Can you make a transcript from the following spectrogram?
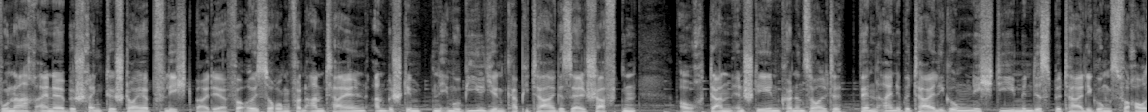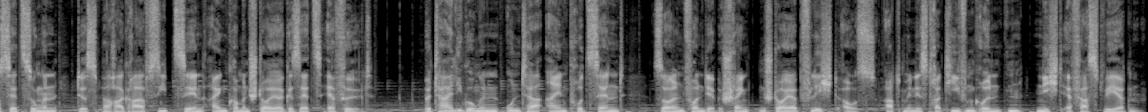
wonach eine beschränkte Steuerpflicht bei der Veräußerung von Anteilen an bestimmten Immobilienkapitalgesellschaften auch dann entstehen können sollte, wenn eine Beteiligung nicht die Mindestbeteiligungsvoraussetzungen des 17 Einkommensteuergesetz erfüllt. Beteiligungen unter 1% sollen von der beschränkten Steuerpflicht aus administrativen Gründen nicht erfasst werden.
